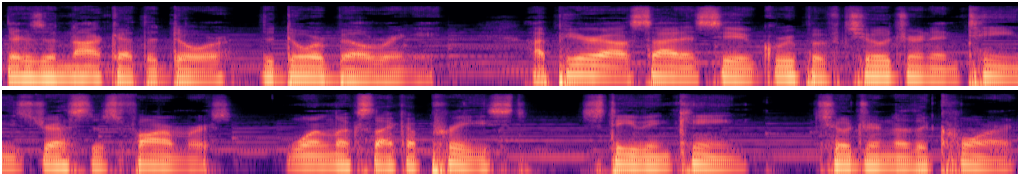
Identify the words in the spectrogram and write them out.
There's a knock at the door, the doorbell ringing. I peer outside and see a group of children and teens dressed as farmers. One looks like a priest, Stephen King, Children of the Corn.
